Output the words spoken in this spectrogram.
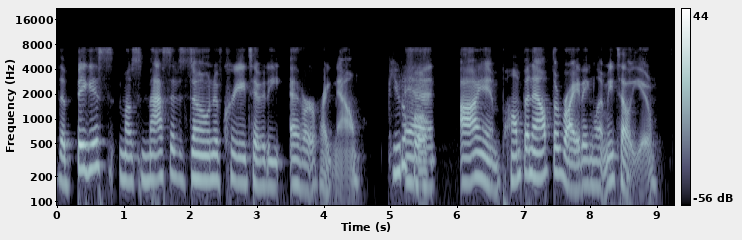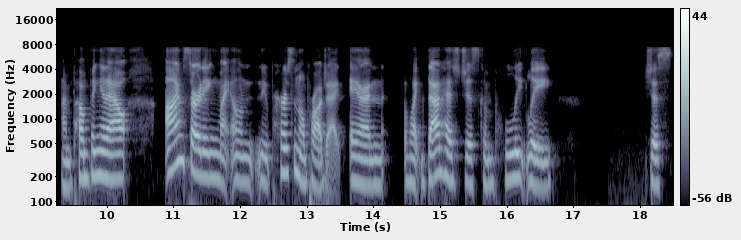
the biggest, most massive zone of creativity ever right now. Beautiful. And I am pumping out the writing, let me tell you. I'm pumping it out. I'm starting my own new personal project and like that has just completely just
